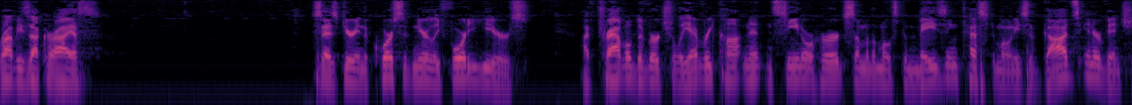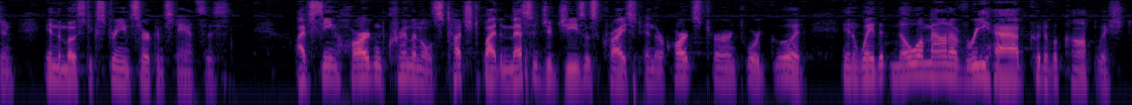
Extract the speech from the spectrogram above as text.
Ravi Zacharias says, during the course of nearly 40 years, I've traveled to virtually every continent and seen or heard some of the most amazing testimonies of God's intervention in the most extreme circumstances. I've seen hardened criminals touched by the message of Jesus Christ and their hearts turned toward good in a way that no amount of rehab could have accomplished.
